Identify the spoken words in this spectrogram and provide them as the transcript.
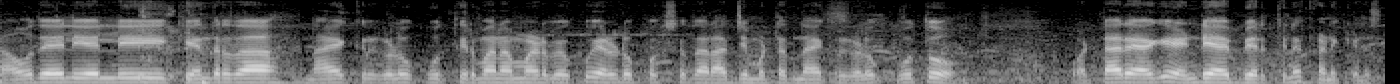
ನವದೆಹಲಿಯಲ್ಲಿ ಕೇಂದ್ರದ ನಾಯಕರುಗಳು ಕೂತು ತೀರ್ಮಾನ ಮಾಡಬೇಕು, ಎರಡೂ ಪಕ್ಷದ ರಾಜ್ಯ ಮಟ್ಟದ ನಾಯಕರುಗಳು ಕೂತು ಒಟ್ಟಾರೆಯಾಗಿ ಎನ್ ಡಿ ಎ ಅಭ್ಯರ್ಥಿನ ಕಣಕ್ಕಿಳಿಸ್ತಾರೆ.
